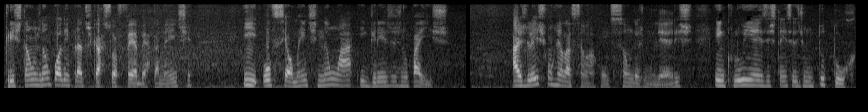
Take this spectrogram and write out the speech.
Cristãos não podem praticar sua fé abertamente e oficialmente não há igrejas no país. As leis com relação à condição das mulheres incluem a existência de um tutor,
